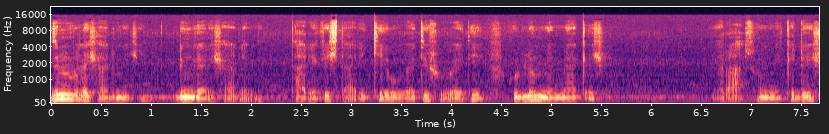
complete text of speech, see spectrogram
ዝም ብለሽ አድምጪኝ ልንገርሽ አለሜ ታሪክሽ ታሪኬ ውበትሽ ውበቴ ሁሉም የሚያቅሽ። ራሱም የሚክድሽ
